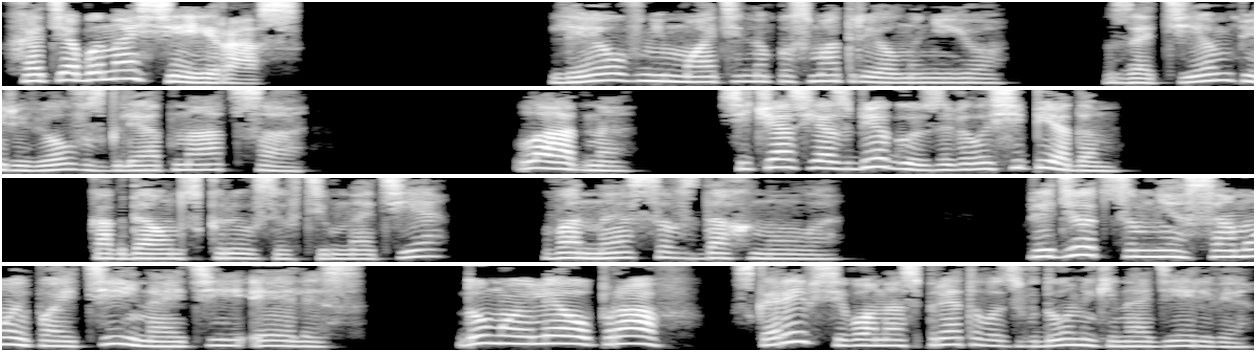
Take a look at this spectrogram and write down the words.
Хотя бы на сей раз?» Лео внимательно посмотрел на нее, затем перевел взгляд на отца. «Ладно, сейчас я сбегаю за велосипедом». Когда он скрылся в темноте, Ванесса вздохнула. Придется мне самой пойти и найти Элис. Думаю, Лео прав. Скорее всего, она спряталась в домике на дереве.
